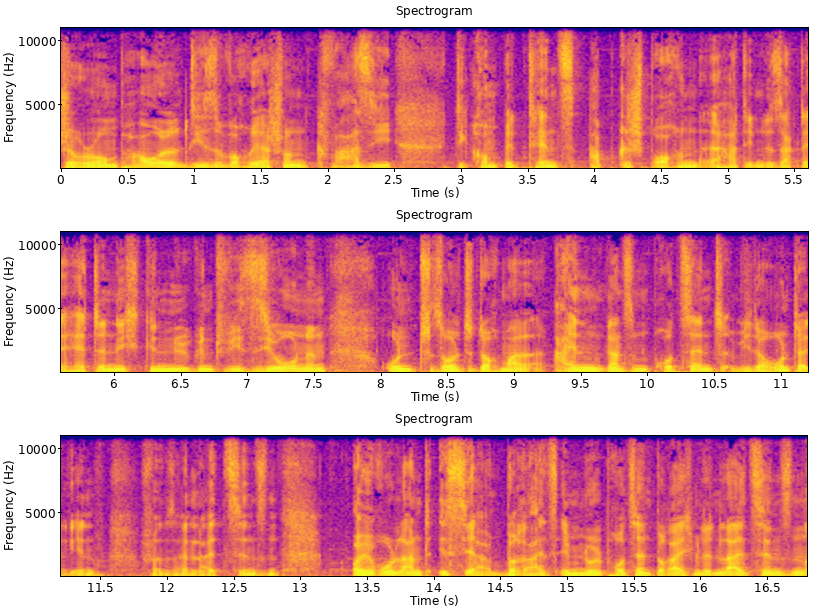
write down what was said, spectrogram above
Jerome Powell diese Woche ja schon quasi die Kompetenz abgesprochen. Er hat ihm gesagt, er hätte nicht genügend Visionen und sollte doch mal einen ganzen Prozent wieder runtergehen von seinen Leitzinsen. Euroland ist ja bereits im 0%-Bereich mit den Leitzinsen.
